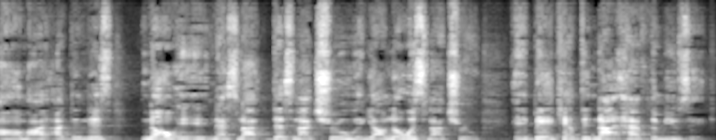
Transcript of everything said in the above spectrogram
Um, I, I did this. No, it, it, that's not, that's not true. And y'all know it's not true. And Bandcamp did not have the music.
